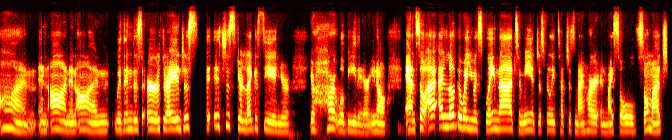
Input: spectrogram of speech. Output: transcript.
on and on and on within this earth right and just it's just your legacy and your your heart will be there you know? And so I, I love the way you explain that. To me it just really touches my heart and my soul so much.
